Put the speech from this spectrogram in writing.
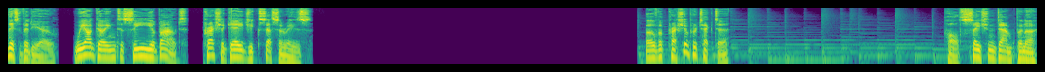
this video, we are going to see about pressure gauge accessories. Overpressure protector. Pulsation dampener.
